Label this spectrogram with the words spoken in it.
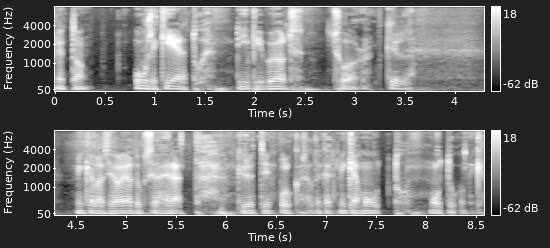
Nyt on uusi kiertue, DP World Tour. Kyllä. Minkälaisia ajatuksia herättää? Kysyttiin Pulkkaselta, että mikä muuttuu. Muuttuuko mikä?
